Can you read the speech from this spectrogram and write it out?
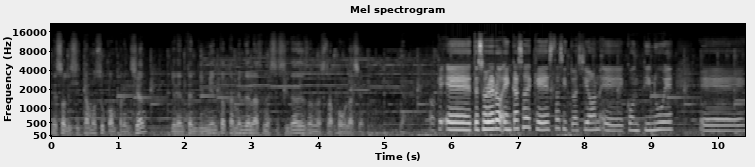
le solicitamos su comprensión y el entendimiento también de las necesidades de nuestra población. Okay. Eh, tesorero, en caso de que esta situación eh, continúe, eh,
